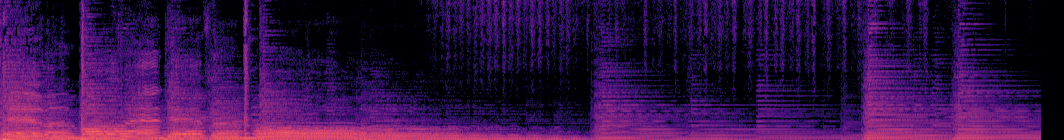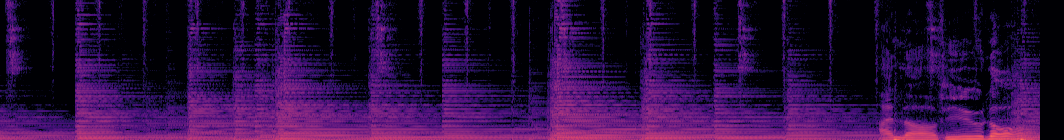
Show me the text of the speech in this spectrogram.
evermore and evermore. I love you, Lord.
